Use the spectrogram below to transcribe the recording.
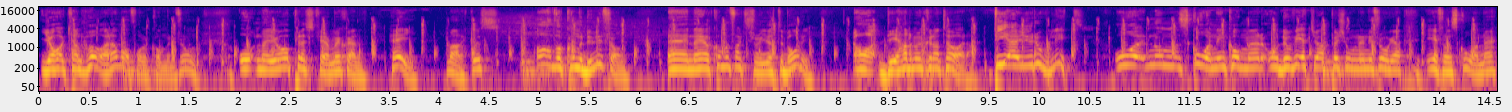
jag kan höra var folk kommer ifrån. Och när jag presenterar mig själv. Hej, Marcus. Ja, ah, var kommer du ifrån? Eh, nej, jag kommer faktiskt från Göteborg. Ja, det hade man kunnat höra. Det är ju roligt. Och någon skåning kommer och då vet jag att personen i fråga är från Skåne.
